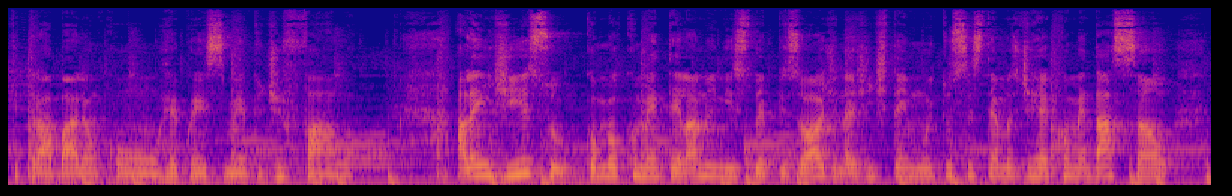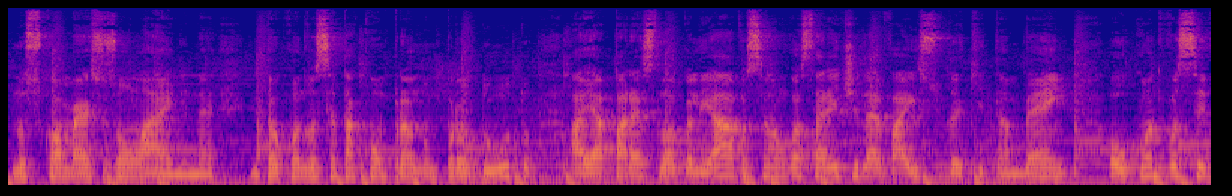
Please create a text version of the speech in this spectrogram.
que trabalham com reconhecimento de fala. Além disso, como eu comentei lá no início do episódio, né, a gente tem muitos sistemas de recomendação nos comércios online, né? Então, quando você está comprando um produto, aí aparece logo ali, ah, você não gostaria de levar isso daqui também? Ou quando você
